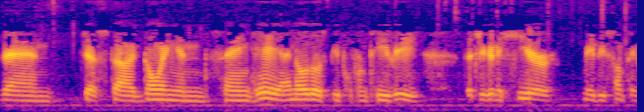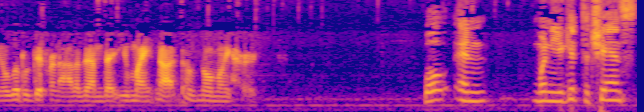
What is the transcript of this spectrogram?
than just uh, going and saying, "Hey, I know those people from TV." That you're going to hear maybe something a little different out of them that you might not have normally heard. Well, and when you get the chance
